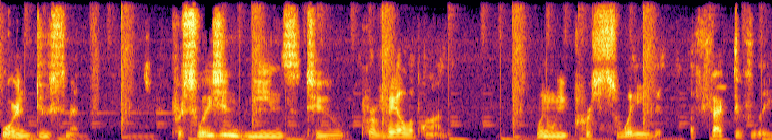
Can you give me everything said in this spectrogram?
or inducement. Persuasion means to prevail upon. When we persuade effectively,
